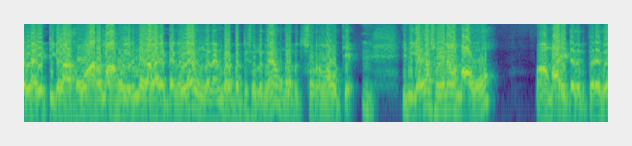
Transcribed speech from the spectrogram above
எல்லாம் எத்திக்கலாகவும் அறமாகவும் இருந்த காலகட்டங்கள்ல உங்க நண்பரை பத்தி சொல்லுங்க. உங்களை பத்தி சொல்றதெல்லாம் ஓகே இன்னைக்கு எல்லாம் சுயநலமாகவும் மாறிட்டதுக்கு பிறகு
